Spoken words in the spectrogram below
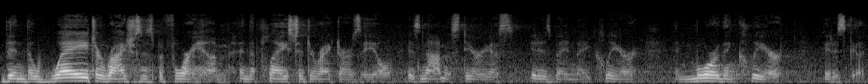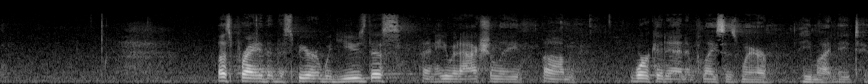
then the way to righteousness before Him and the place to direct our zeal is not mysterious. It has been made clear, and more than clear, it is good. Let's pray that the Spirit would use this and He would actually um, work it in in places where He might need to.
